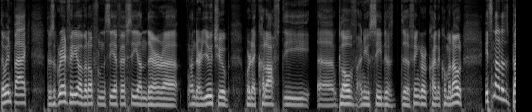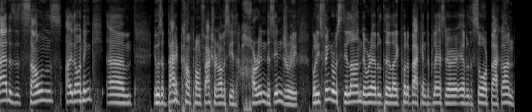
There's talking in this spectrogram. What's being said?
they went back. There's a great video of it up from the CFFC on their uh, on their YouTube where they cut off the uh, glove and you see the the finger kind of coming out. It's not as bad as it sounds. I don't think. Um, it was a bad compound fracture and obviously a horrendous injury. But his finger was still on. They were able to like put it back into place. They were able to sew it back on.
